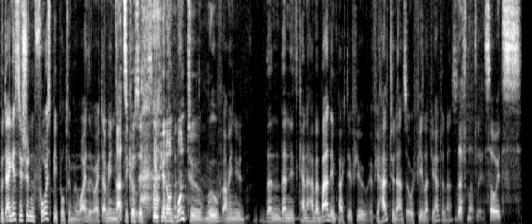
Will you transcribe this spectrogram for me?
But I guess you shouldn't force people to move either, right? I mean, That's because if you don't want to move, I mean, you, then then it can have a bad impact if you if you have to dance or feel that you have to dance. Definitely. So it's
